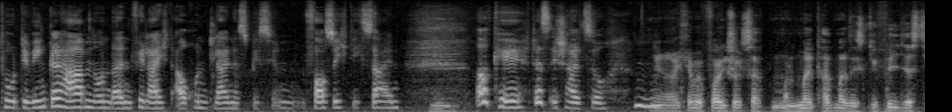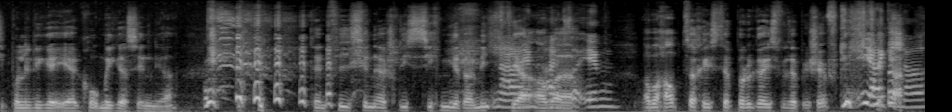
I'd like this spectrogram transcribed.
tote Winkel haben und dann vielleicht auch ein kleines bisschen vorsichtig sein. Hm. Okay, das ist halt so. Mhm. Ja, ich habe ja vorhin schon gesagt, manchmal hat man das Gefühl, dass die Politiker eher Komiker sind, ja. Denn viel Sinn erschließt sich mir da nicht, Nein, ja, aber, also eben, aber Hauptsache ist, der Bürger ist wieder beschäftigt. ja genau.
